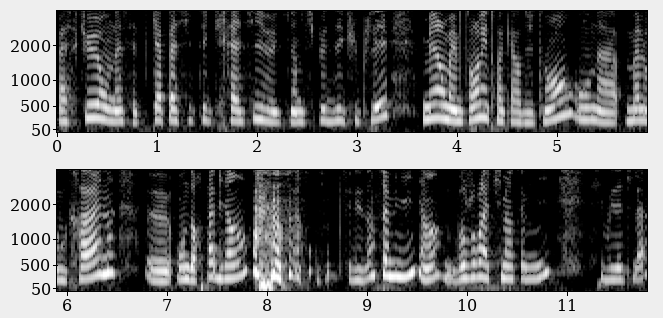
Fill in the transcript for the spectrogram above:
parce que on a cette capacité créative qui est un petit peu décuplée, mais en même temps, les trois quarts du temps, on a mal au crâne, euh, on dort pas bien, on fait des insomnies, hein. Bonjour la team insomnie, si vous êtes là.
